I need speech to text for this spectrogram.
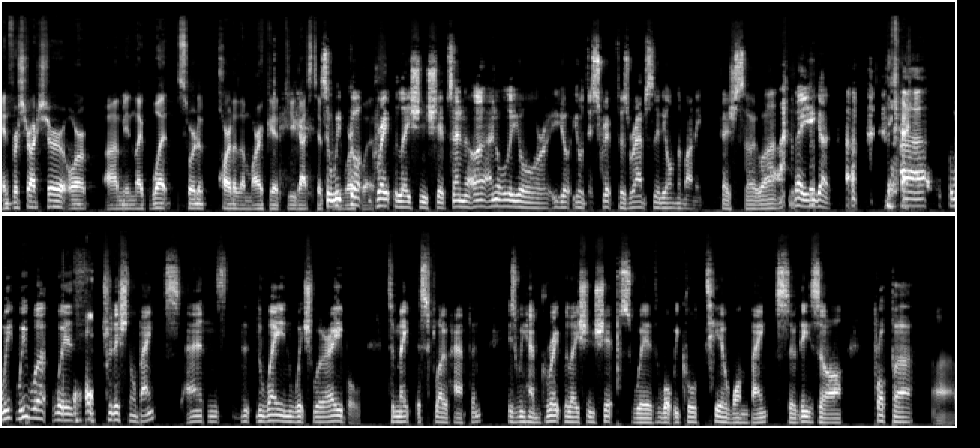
infrastructure or I mean, like what sort of part of the market do you guys typically So we've got with? great relationships, and uh, and all of your, your, your descriptors are absolutely on the money, Fish. So uh, there you go. uh, we we work with traditional banks, and the, the way in which we're able to make this flow happen is we have great relationships with what we call tier one banks. So these are proper uh,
